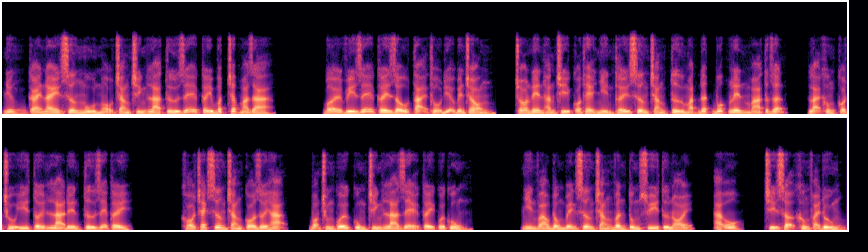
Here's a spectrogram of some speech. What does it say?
những cái này sương mù màu trắng chính là từ dễ cây bất chấp mà ra. Bởi vì dễ cây giấu tại thổ địa bên trong, cho nên hắn chỉ có thể nhìn thấy xương trắng từ mặt đất buốc lên mà tức giận, lại không có chú ý tới là đến từ dễ cây. Khó trách xương trắng có giới hạn, bọn chúng cuối cùng chính là rễ cây cuối cùng. Nhìn vào đồng bền xương trắng vân tùng suy tư nói, a ô, chỉ sợ không phải đúng,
